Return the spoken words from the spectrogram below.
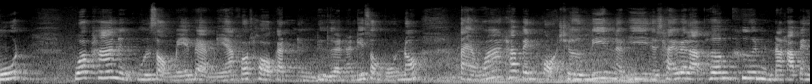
มุติว่าผ้า1คูณ2เมตรแบบนี้เขาทอกัน 1 เดือน อันนี้สมมุติเนาะแต่ว่าถ้าเป็นเกาะเชิงดิ้นนะพี่จะใช้เวลาเพิ่มขึ้นนะคะ เป็น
